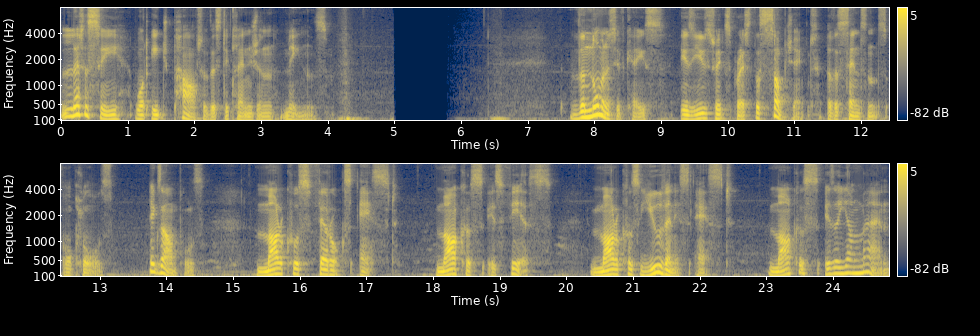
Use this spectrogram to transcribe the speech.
let us see what each part of this declension means. The nominative case is used to express the subject of a sentence or clause. Examples Marcus ferox est Marcus is fierce. Marcus juvenis est. Marcus is a young man.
